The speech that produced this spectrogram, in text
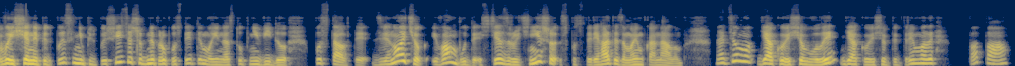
ви ще не підписані, підпишіться, щоб не пропустити мої наступні відео. Поставте дзвіночок, і вам буде ще зручніше спостерігати за моїм каналом. На цьому дякую, що були, дякую, що підтримали. Па-па!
